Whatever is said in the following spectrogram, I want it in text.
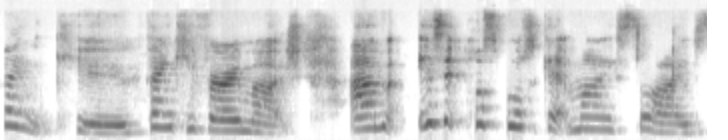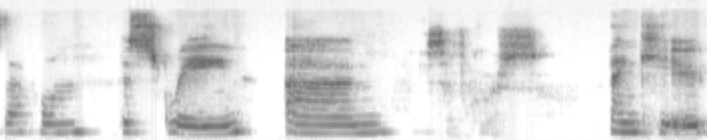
Thank you. Thank you very much. Um, is it possible to get my slides up on the screen? Um, yes, of course. Thank you.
